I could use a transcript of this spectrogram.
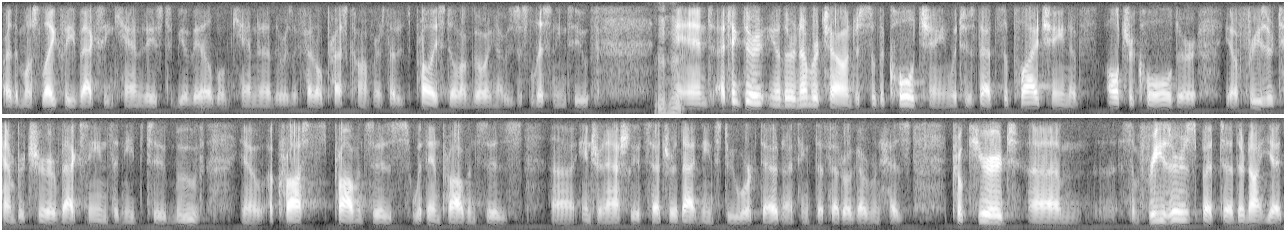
are the most likely vaccine candidates to be available in Canada. There was a federal press conference that it's probably still ongoing. I was just listening to. Mm-hmm. And I think there, you know, there are a number of challenges. So the cold chain, which is that supply chain of ultra cold or you know freezer temperature vaccines that need to move, you know, across provinces, within provinces, uh, internationally, et cetera, that needs to be worked out. And I think the federal government has procured um, some freezers, but uh, they're not yet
